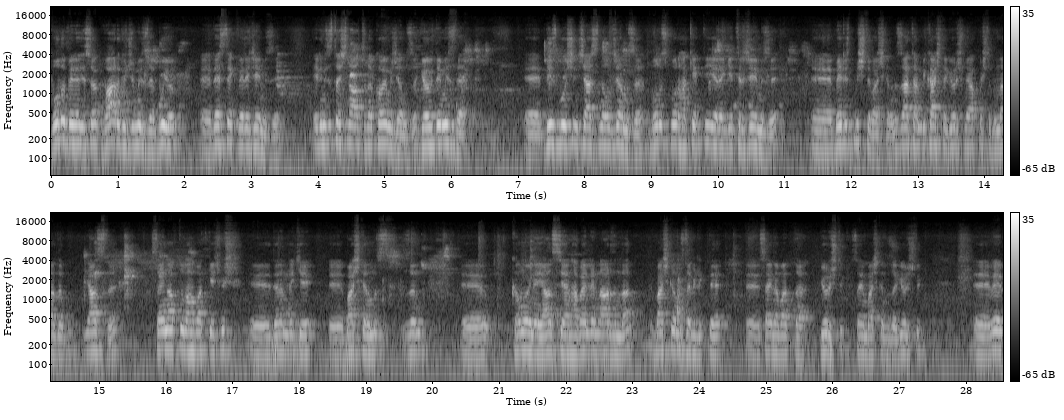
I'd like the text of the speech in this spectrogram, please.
Bolu Belediyesi olarak var gücümüzle bu yıl e, destek vereceğimizi, elimizi taşın altına koymayacağımızı, gövdemizle e, biz bu işin içerisinde olacağımızı, Bolu Spor'u hak ettiği yere getireceğimizi e, belirtmişti başkanımız. Zaten birkaç da görüşme yapmıştı. Bunlar da yansıdı. Sayın Abdullah Abat geçmiş e, dönemdeki e, başkanımızın e, kamuoyuna yansıyan haberlerin ardından başkanımızla birlikte e, Sayın Abat'la görüştük. Sayın Başkanımızla görüştük. E, ve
